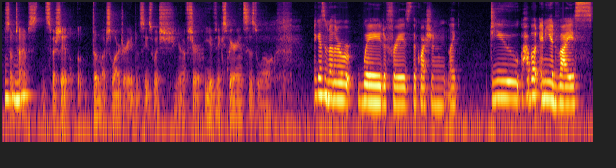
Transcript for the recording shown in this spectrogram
mm-hmm. sometimes especially at the much larger agencies which you know i'm sure you've experienced as well i guess another way to phrase the question like do you how about any advice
